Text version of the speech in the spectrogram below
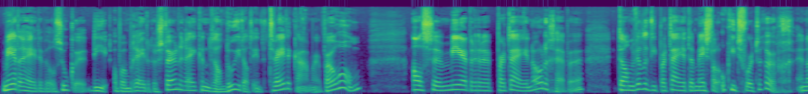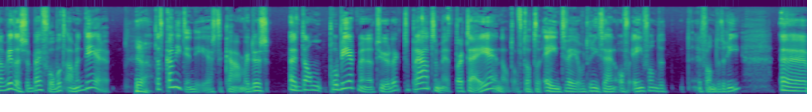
meerderheden wil zoeken die op een bredere steun rekenen, dan doe je dat in de Tweede Kamer. Waarom? Als ze meerdere partijen nodig hebben, dan willen die partijen er meestal ook iets voor terug. En dan willen ze bijvoorbeeld amenderen. Ja. Dat kan niet in de Eerste Kamer. Dus uh, dan probeert men natuurlijk te praten met partijen. En dat, of dat er één, twee of drie zijn, of één van de, van de drie. Uh, uh,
